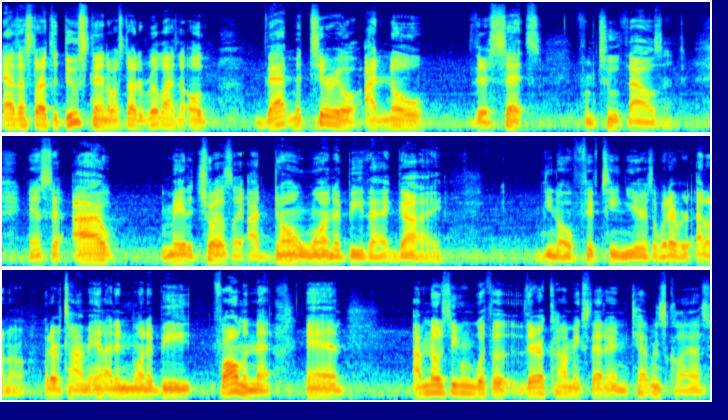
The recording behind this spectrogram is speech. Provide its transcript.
as I started to do stand up, I started realizing, oh, that material I know their sets from 2000, and so I made a choice. I was like, I don't want to be that guy. You know, 15 years or whatever. I don't know, whatever time in. I didn't want to be falling that, and I've noticed even with the, there are comics that are in Kevin's class,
